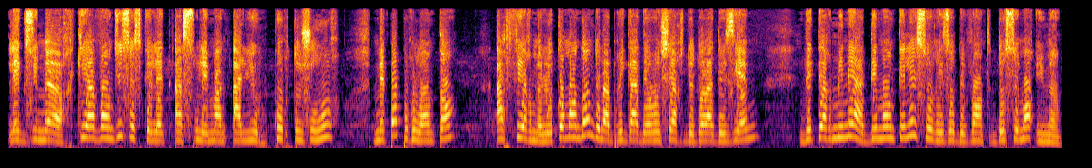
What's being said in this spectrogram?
L'exhumeur qui a vendu ce squelette à Suleiman Aliou court toujours, mais pas pour longtemps, affirme le commandant de la brigade des recherches de Douala 2e, déterminé à démanteler ce réseau de vente d'ossements humains.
